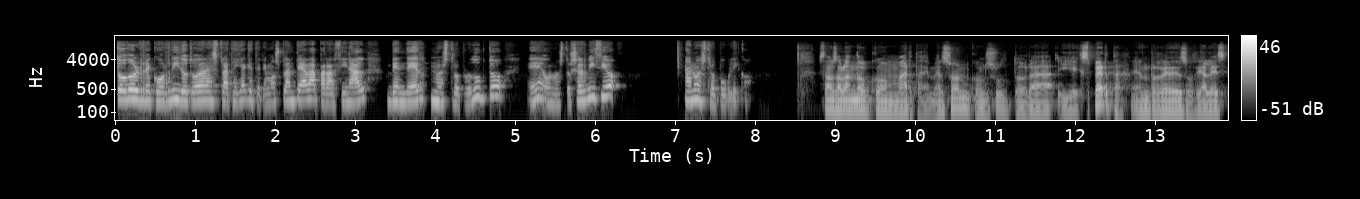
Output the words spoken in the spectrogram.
todo el recorrido, toda la estrategia que tenemos planteada para al final vender nuestro producto ¿eh? o nuestro servicio a nuestro público. Estamos hablando con Marta Emerson, consultora y experta en redes sociales.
